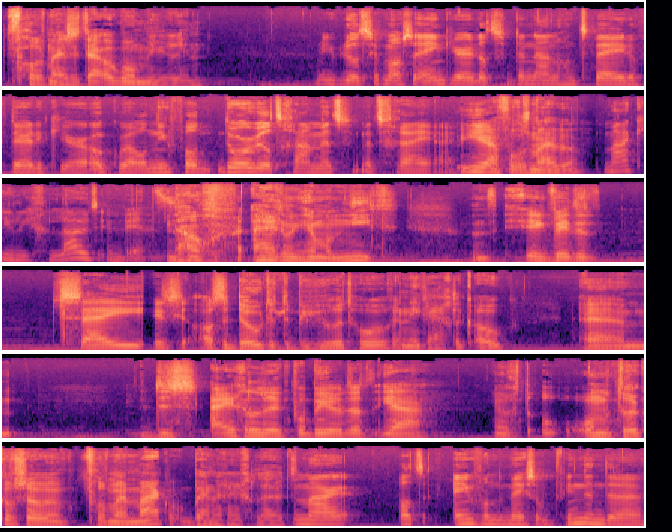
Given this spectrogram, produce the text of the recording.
volgens mij zit daar ook wel meer in. Je bedoelt zeg maar als ze één keer dat ze daarna nog een tweede of derde keer ook wel in ieder geval door wilt gaan met, met vrijheid. Ja, volgens mij wel. Maken jullie geluid in bed? Nou, eigenlijk helemaal niet. Want ik weet het, zij is als de dood uit de buren het horen en ik eigenlijk ook. Um, dus eigenlijk proberen dat, ja, onder druk of zo. Volgens mij maken we ook bijna geen geluid. Maar wat een van de meest opwindende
